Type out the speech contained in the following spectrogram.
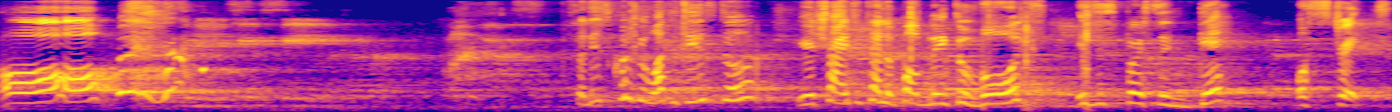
Oh So this could be what it is too. You're trying to tell the public to vote. Is this person gay or straight?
